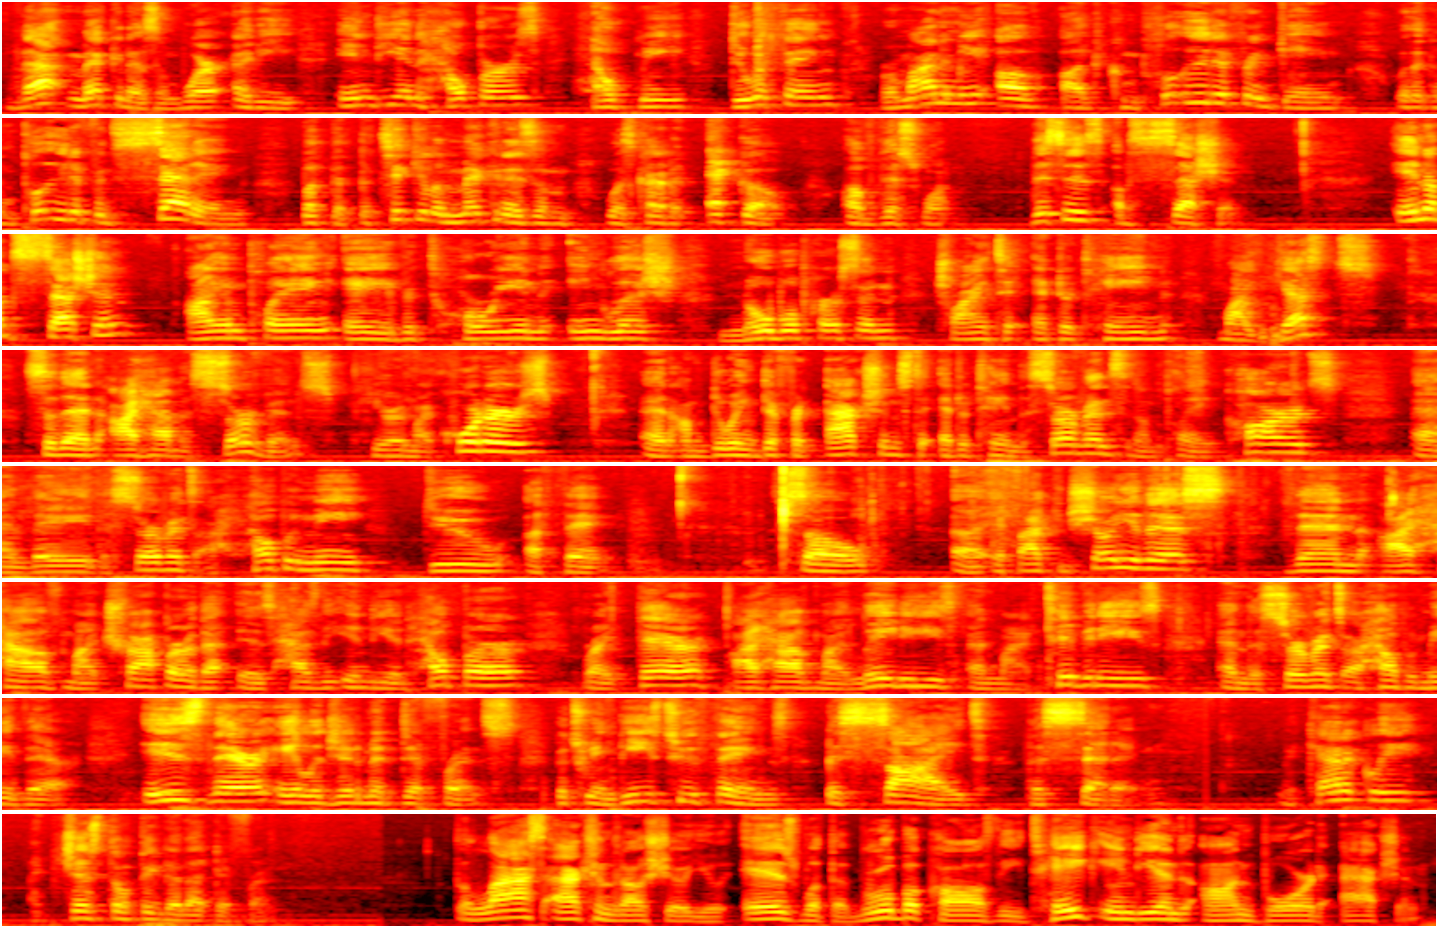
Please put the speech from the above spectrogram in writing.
That mechanism where the Indian helpers help me do a thing reminded me of a completely different game with a completely different setting, but the particular mechanism was kind of an echo of this one. This is Obsession. In Obsession, I am playing a Victorian English noble person trying to entertain my guests. So then I have servants here in my quarters, and I'm doing different actions to entertain the servants, and I'm playing cards, and they, the servants, are helping me do a thing. So uh, if I can show you this, then I have my trapper that is has the Indian helper right there. I have my ladies and my activities, and the servants are helping me there. Is there a legitimate difference between these two things besides the setting? Mechanically, I just don't think they're that different. The last action that I'll show you is what the rulebook calls the Take Indians on Board action.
